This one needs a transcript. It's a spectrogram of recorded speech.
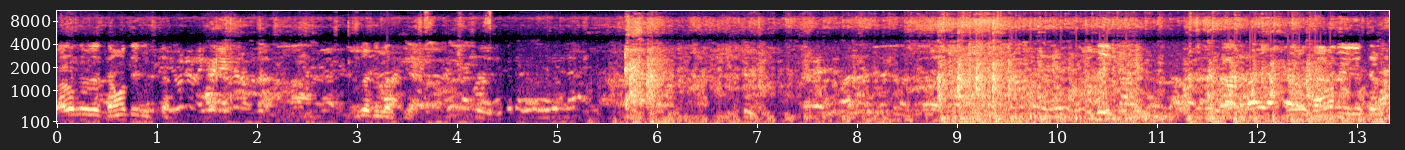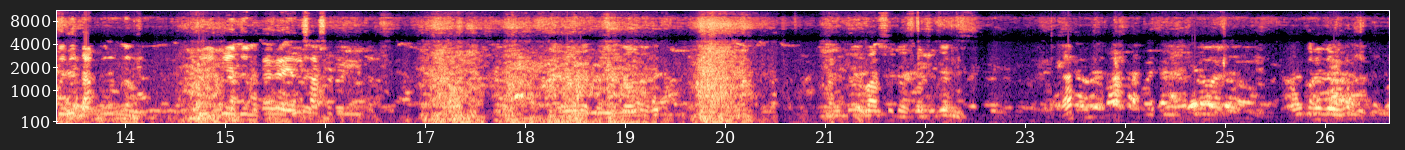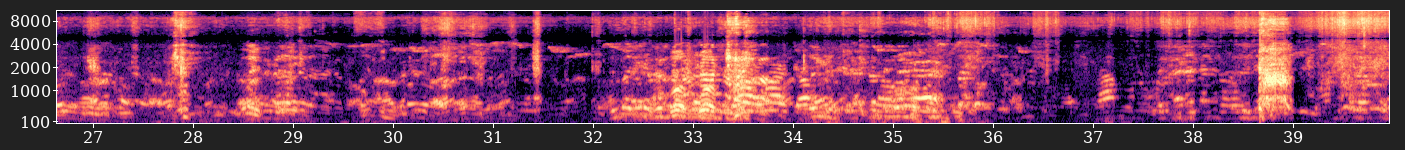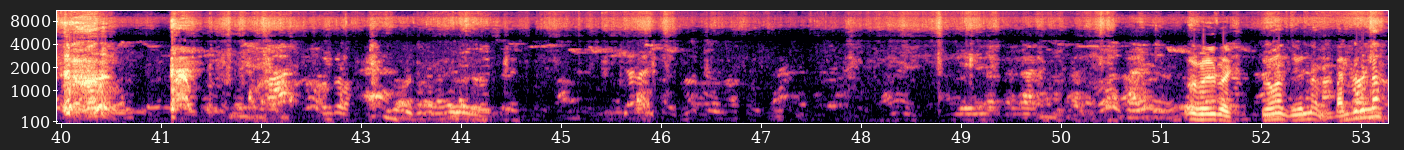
ভালো করে জামাতে দিচ্ছা দুটা দিবার দাম করুন না সাতশো টাকা পাঁচশো টাকা ছশো টাকা ও ভাই তুমি আমার দিবেন না বাদ দিবেন না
